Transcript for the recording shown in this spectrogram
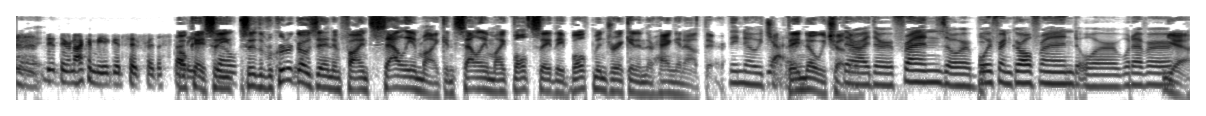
Right. they're not going to be a good fit for the study. Okay, so you, so the recruiter goes in and finds Sally and Mike, and Sally and Mike both say they've both been drinking and they're hanging out there. They know each Yeah. other. They know each other. They're either friends or boyfriend, girlfriend, or whatever. Yeah,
